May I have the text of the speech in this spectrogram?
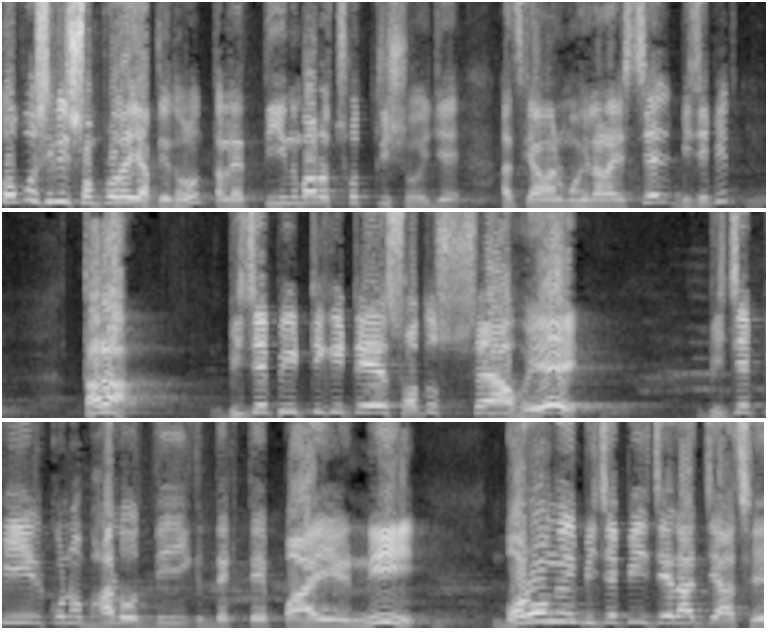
তপশিলি সম্প্রদায় আপনি ধরুন, তাহলে তিন বারো ছত্রিশশো এই যে আজকে আমার মহিলারা এসছে বিজেপির। তারা বিজেপির টিকিটে সদস্য হয়ে বিজেপির কোনো ভালো দিক দেখতে পায়নি। বরং এই বিজেপি যে রাজ্যে আছে,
